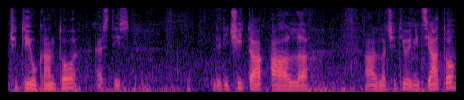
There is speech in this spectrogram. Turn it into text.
citiu canto estis dedicita al al citiu iniziato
